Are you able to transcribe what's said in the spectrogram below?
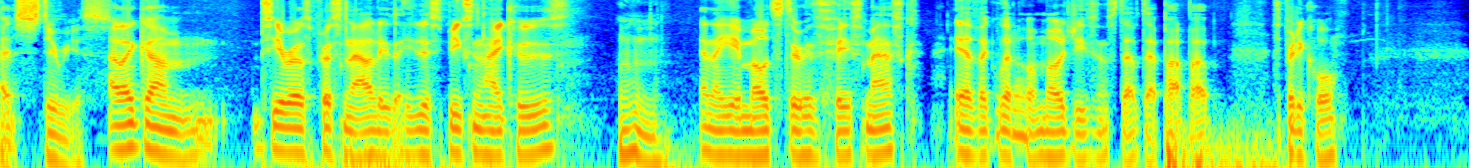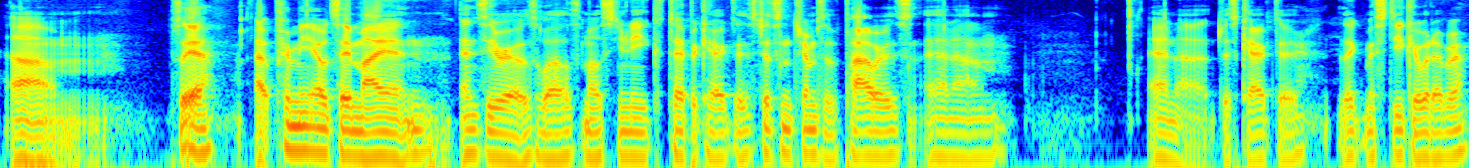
Mysterious. I like um Zero's personality that he just speaks in haikus hmm and then he emotes through his face mask. It has like little emojis and stuff that pop up. It's pretty cool. Um, so yeah, uh, for me, I would say Maya and, and Zero as well as most unique type of characters, just in terms of powers and um, and uh, just character, like Mystique or whatever.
